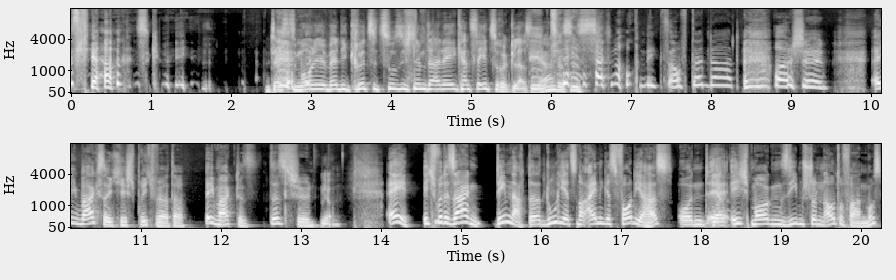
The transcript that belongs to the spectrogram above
des Jahres gewesen. Testimonial, wer die Grütze zu sich nimmt, ey, kannst du eh zurücklassen. Ja, das ist. Hat auch nichts auf der Naht. Oh, schön. Ich mag solche Sprichwörter. Ich mag das. Das ist schön. Ja. Ey, ich würde sagen, demnach, da du jetzt noch einiges vor dir hast und äh, Ja. ich morgen sieben Stunden Auto fahren muss,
